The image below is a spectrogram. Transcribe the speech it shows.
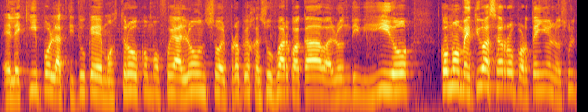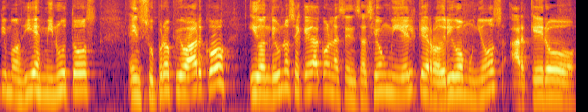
El equipo, la actitud que demostró, cómo fue Alonso, el propio Jesús Barco a cada balón dividido, cómo metió a Cerro Porteño en los últimos 10 minutos en su propio arco y donde uno se queda con la sensación, Miguel, que Rodrigo Muñoz, arquero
